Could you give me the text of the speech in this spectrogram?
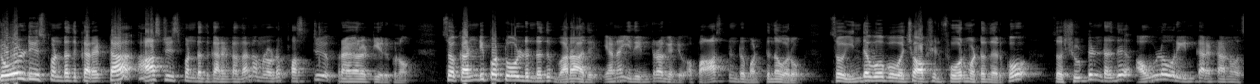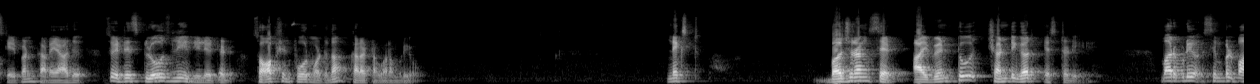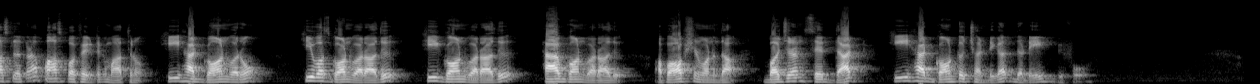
டோல்டு யூஸ் பண்ணுறது கரெக்டாக ஆஸ்ட் யூஸ் பண்ணுறது கரெக்டாக தான் நம்மளோட ஃபஸ்ட்டு ப்ரையாரிட்டி இருக்கணும். ஸோ கண்டிப்பாக டோல்டுன்றது வராது. ஏன்னா இது இன்ட்ராகேட்டிவ் அப்போ ஆஸ்ட்ன்ற மட்டும்தான் வரும். ஸோ இந்த வேர்பை வச்சு ஆப்ஷன் ஃபோர் மட்டும்தான் இருக்கும். ஸோ ஷுட்ன்றது அவ்வளோ ஒரு இன்கரெக்டான ஒரு ஸ்டேட்மெண்ட் கிடையாது. So it is closely related so option four மட்டும் தான் கரெக்டாக வர முடியும். Next Bajrang said I went to Chandigarh yesterday மறுபடியும் சிம்பிள் பாஸ்டில் இருக்குன்னா பாஸ் பர்ஃபெக்ட்டுக்கு மாற்றணும் ஹீ ஹேட் கான் வரும். ஹீ வாஸ் கான் வராது. ஹீ கான் வராது. ஹேவ் கான் வராது. அப்போ ஆப்ஷன் ஒன்று தான். Bajrang said that he had gone to Chandigarh the day before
